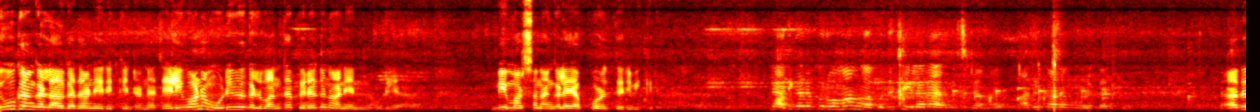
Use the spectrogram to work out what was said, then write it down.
யூகங்களாக தான் இருக்கின்றன. தெளிவான முடிவுகள் வந்த பிறகு நான் என்னுடைய விமர்சனங்களை அப்பொழுது தெரிவிக்கிறேன். இல்லை அதிகாரப்பூர்வமாக அவங்க பொதுச் அறிவிச்சிட்டாங்க. அதுக்கான உங்களோட கருத்து. அது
